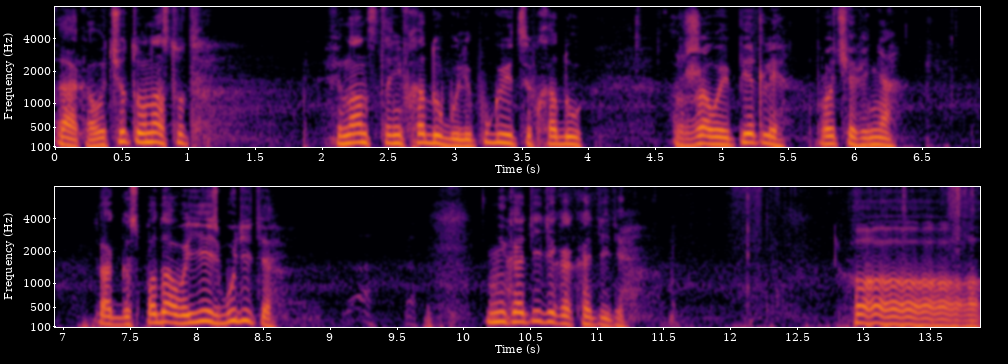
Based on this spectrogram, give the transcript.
Так, а вот что-то у нас тут финансы-то не в ходу были. Пуговицы в ходу, ржавые петли, прочая фигня. Так, господа, вы есть будете? Не хотите, как хотите. Ха-ха-ха.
